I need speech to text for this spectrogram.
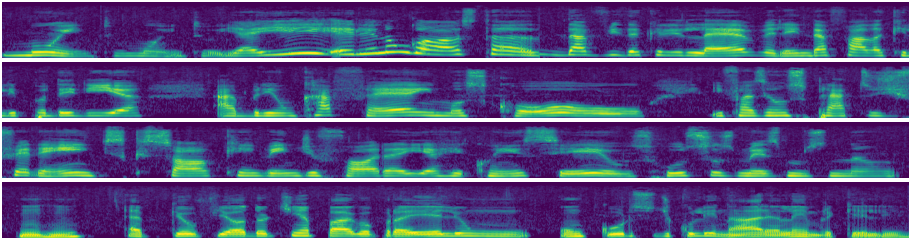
Muito, muito. E aí ele não gosta da vida que ele leva, ele ainda fala que ele poderia abrir um café em Moscou e fazer uns pratos diferentes que só quem vem de fora ia reconhecer, os russos mesmos não. Uhum. É porque o Fyodor tinha pago pra ele um, um curso de culinária, lembra que ele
